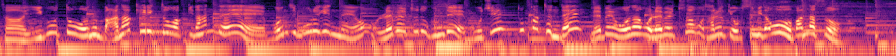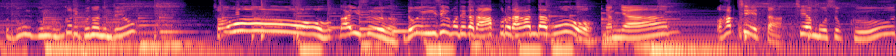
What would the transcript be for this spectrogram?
자, 이것도 어느 만화 캐릭터 같긴 한데 뭔지 모르겠네요. 레벨 2도 근데 뭐지? 똑같은데? 레벨 1하고 레벨 2하고 다를 게 없습니다. 오, 만났어. 눈, 눈, 눈깔이 변하는데요? 자, 오! 나이스! 너의 인생은 내가 나 앞으로 나간다고! 냠냠! 어, 합체했다. 합체한 모습 굿.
